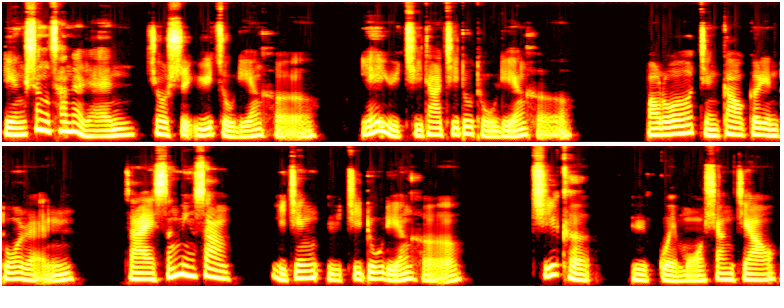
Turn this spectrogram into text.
领圣餐的人就是与主联合，也与其他基督徒联合。保罗警告哥林多人，在生命上已经与基督联合，岂可与鬼魔相交？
